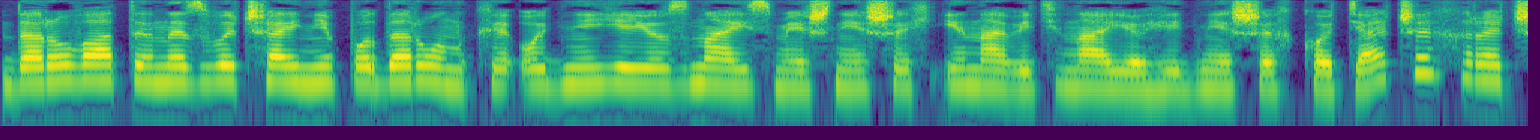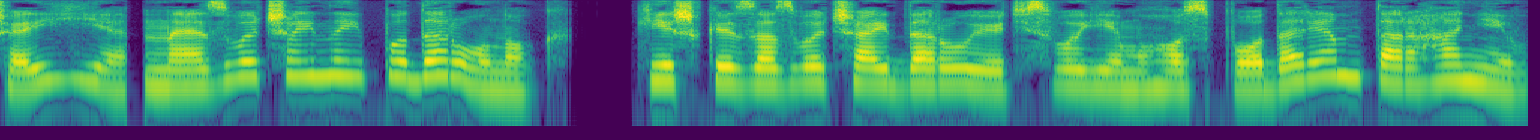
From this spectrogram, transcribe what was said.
дарувати незвичайні подарунки однією з найсмішніших і навіть найогідніших котячих речей є незвичайний подарунок. Кішки зазвичай дарують своїм господарям тарганів,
